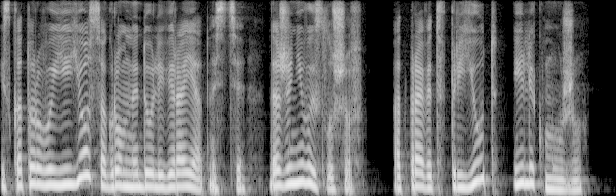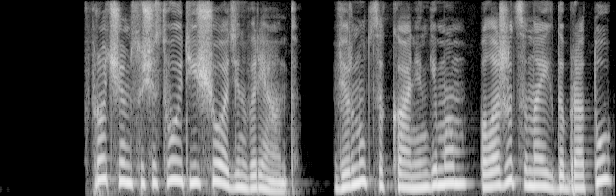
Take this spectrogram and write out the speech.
из которого ее с огромной долей вероятности, даже не выслушав, отправят в приют или к мужу. Впрочем, существует еще один вариант — вернуться к Каннингемам, положиться на их доброту,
